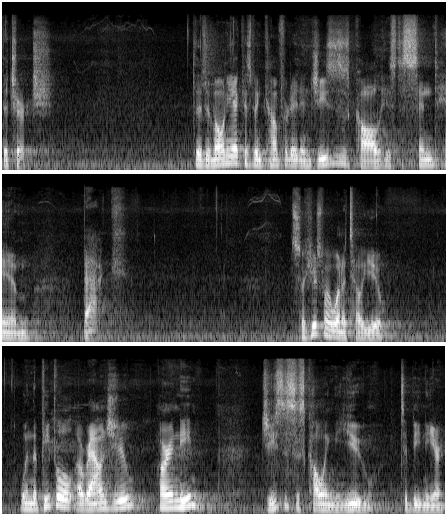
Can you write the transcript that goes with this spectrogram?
the church. The demoniac has been comforted, and Jesus' call is to send him back. So here's what I want to tell you when the people around you are in need, Jesus is calling you to be near.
